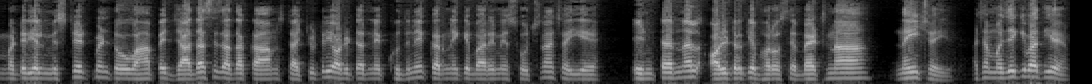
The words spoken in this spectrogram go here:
material misstatement हो, वहाँ पे ज़्यादा से ज़्यादा काम स्टैच्यूटरी ऑडिटर ने खुद ने करने के बारे में सोचना चाहिए। इंटरनल ऑडिटर के भरोसे बैठना नहीं चाहिए। अच्छा मज़े की बात यह है।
